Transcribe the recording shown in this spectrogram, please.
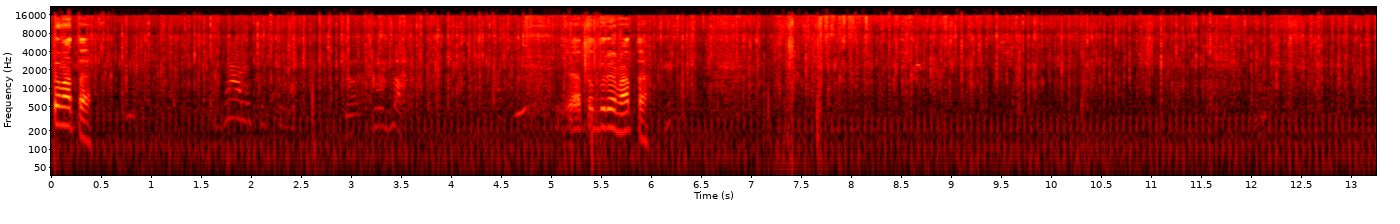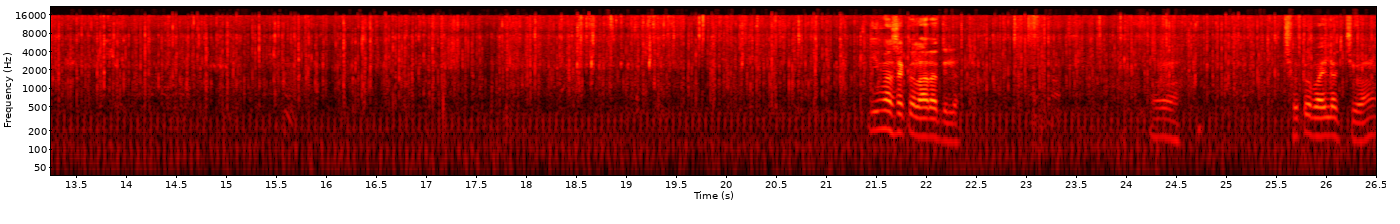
তো মাথা এত দূরে মাথা কি মাছ একটা লারা দিল। ও, ছোট ভাই লাগছো হ্যাঁ?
